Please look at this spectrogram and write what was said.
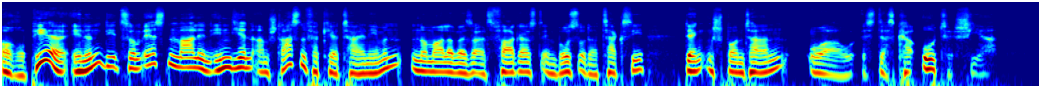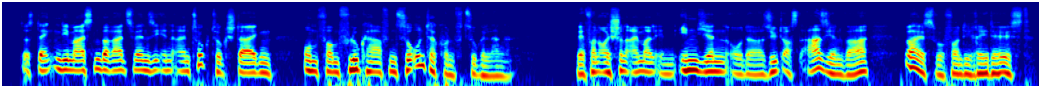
EuropäerInnen, die zum ersten Mal in Indien am Straßenverkehr teilnehmen, normalerweise als Fahrgast im Bus oder Taxi, denken spontan, wow, ist das chaotisch hier. Das denken die meisten bereits, wenn sie in ein Tuk-Tuk steigen, um vom Flughafen zur Unterkunft zu gelangen. Wer von euch schon einmal in Indien oder Südostasien war, weiß, wovon die Rede ist.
